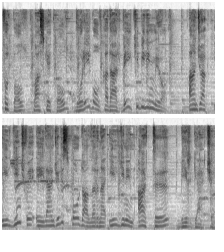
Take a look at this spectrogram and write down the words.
Futbol, basketbol, voleybol kadar belki bilinmiyor. Ancak ilginç ve eğlenceli spor dallarına ilginin arttığı bir gerçek.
